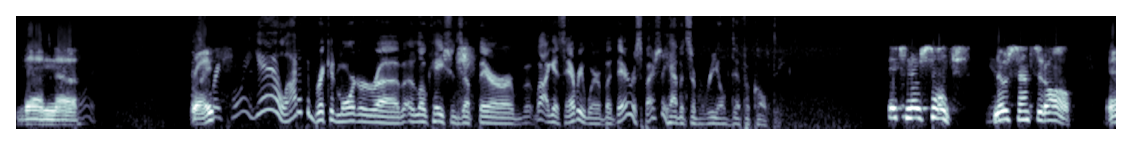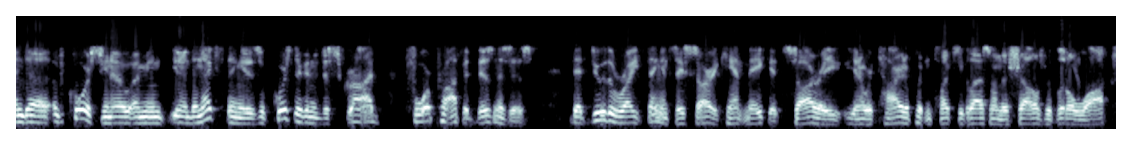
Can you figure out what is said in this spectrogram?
than. Uh, right? great point. Yeah, a lot of the brick and mortar uh, locations up there are, well, I guess everywhere, but they're especially having some real difficulty. Makes no sense. Yeah. No sense at all. And uh, of course, you know, I mean, you know, the next thing is, of course, they're going to describe for-profit businesses that do the right thing and say, "Sorry, can't make it. Sorry, you know, we're tired of putting plexiglass on the shelves with little yep. locks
